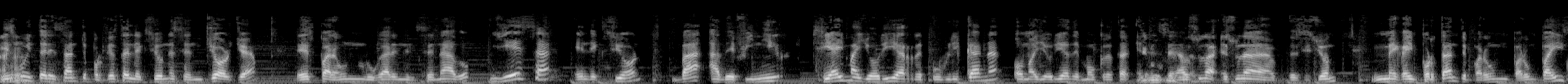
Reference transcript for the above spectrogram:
Y es muy interesante porque esta elección es en Georgia, es para un lugar en el Senado, y esa elección va a definir si hay mayoría republicana o mayoría demócrata en el Senado. Es una, es una decisión mega importante para un, para un país.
